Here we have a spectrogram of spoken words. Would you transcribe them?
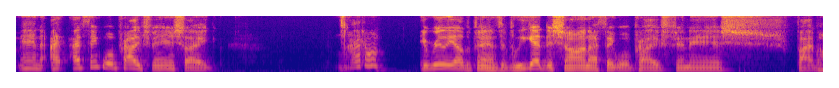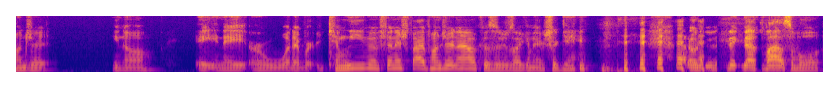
man, I, I think we'll probably finish like I don't. It really all depends. If we get Deshaun, I think we'll probably finish 500. You know, eight and eight or whatever. Can we even finish 500 now? Because there's like an extra game. I don't even think that's possible.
